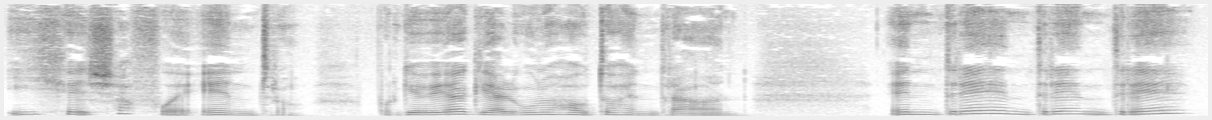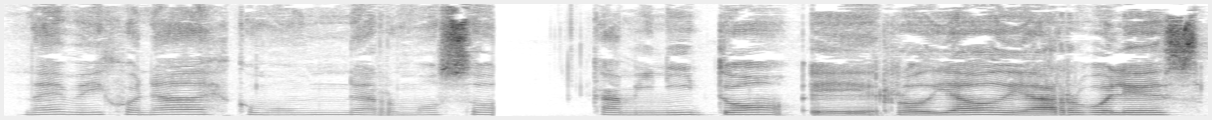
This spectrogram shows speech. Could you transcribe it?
y dije, ya fue, entro, porque veía que algunos autos entraban. Entré, entré, entré, nadie me dijo nada, es como un hermoso caminito eh, rodeado de árboles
